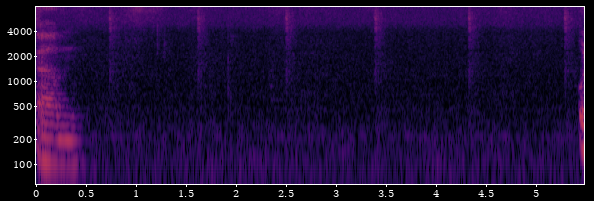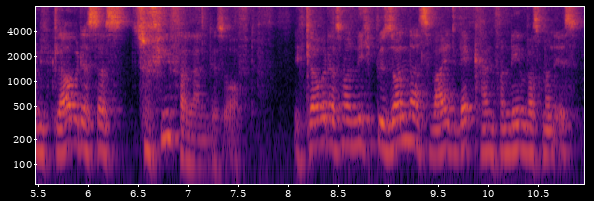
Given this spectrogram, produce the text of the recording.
Ähm Und ich glaube, dass das zu viel verlangt ist oft. Ich glaube, dass man nicht besonders weit weg kann von dem, was man ist.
